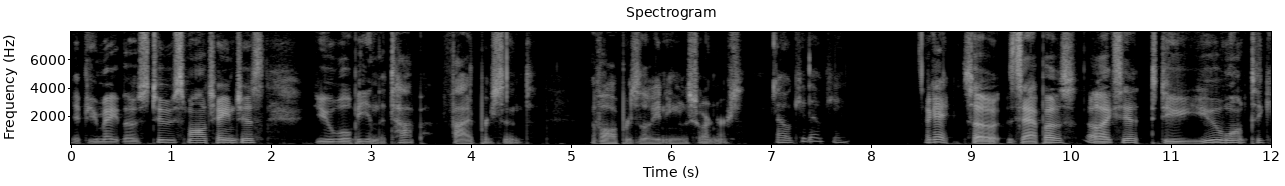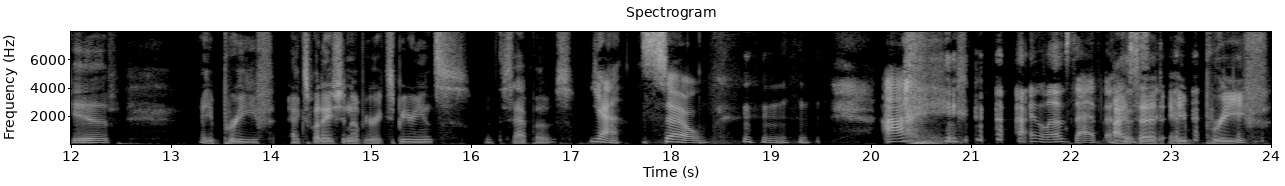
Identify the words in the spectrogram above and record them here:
If you make those two small changes, you will be in the top 5% of all Brazilian English learners. Okie dokie. Okay, so Zappos, Alexia, do you want to give a brief explanation of your experience with Zappos? Yeah. So I I love Zappos. I said a brief.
